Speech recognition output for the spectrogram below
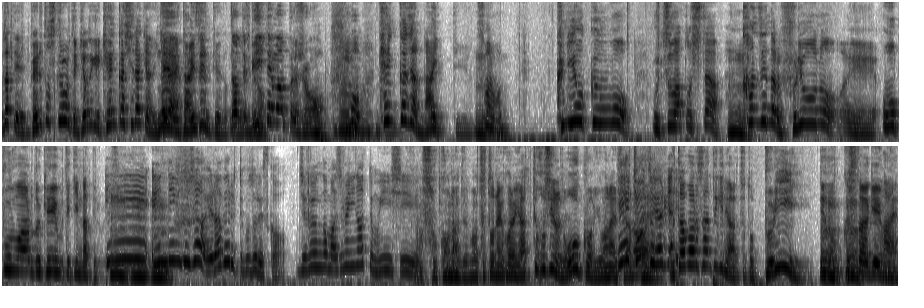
だってベルトスクロールって基本的に喧嘩しなきゃいけないね大前提だったんですけど、ムアップでしょ、もう喧嘩じゃないっていう、つまりもう、国尾君を器としたうん。完全なる不良の、えーオープンワールドゲーム的になってる。えーエンディングじゃあ選べるってことですか？自分が真面目になってもいいし。そこなんで、まあ、ちょっとね、これやってほしいので、多くは言わないですけど、えちょっとやり歌丸さん的には、ちょっとブリーっていうロックスターゲームあり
